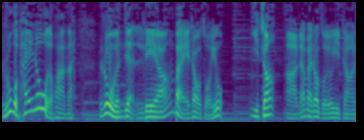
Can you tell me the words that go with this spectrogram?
如果拍肉的话呢，肉文件两百兆左右。一张啊，两百兆左右一张。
